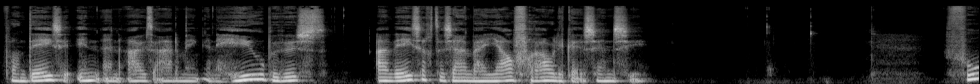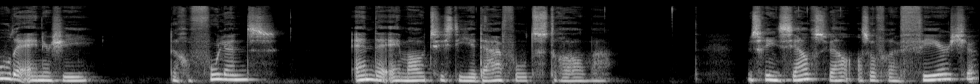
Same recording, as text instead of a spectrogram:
van deze in- en uitademing en heel bewust aanwezig te zijn bij jouw vrouwelijke essentie. Voel de energie, de gevoelens en de emoties die je daar voelt stromen. Misschien zelfs wel alsof er een veertje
